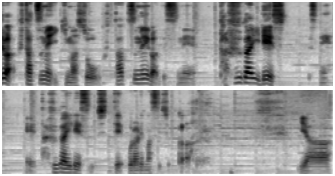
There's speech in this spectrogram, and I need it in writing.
では、二つ目行きましょう。二つ目がですね、タフガイレースですね。えータフガイレース知っておられますでしょうか？いや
